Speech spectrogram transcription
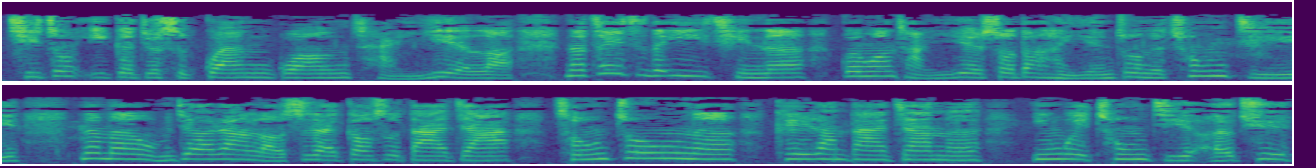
其中一个就是观光产业了。那这一次的疫情呢，观光产业受到很严重的冲击，那么我们就要让老师来告诉大家，从中呢可以让大家呢因为冲击而去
